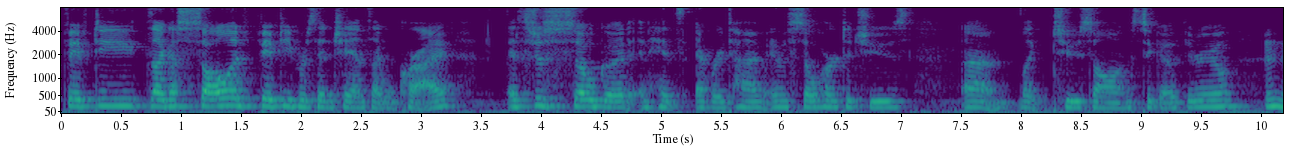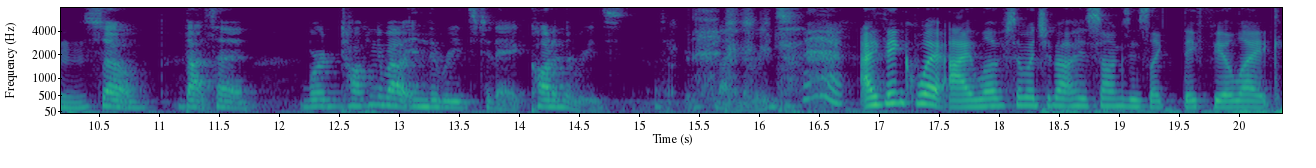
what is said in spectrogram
fifty, like a solid fifty percent chance I will cry. It's just so good and hits every time. It was so hard to choose, um, like two songs to go through. hmm So that said, we're talking about in the reeds today. Caught in the reeds. Sorry, not in the reeds. I think what I love so much about his songs is like they feel like,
